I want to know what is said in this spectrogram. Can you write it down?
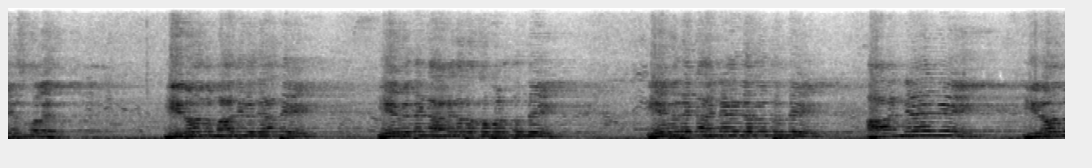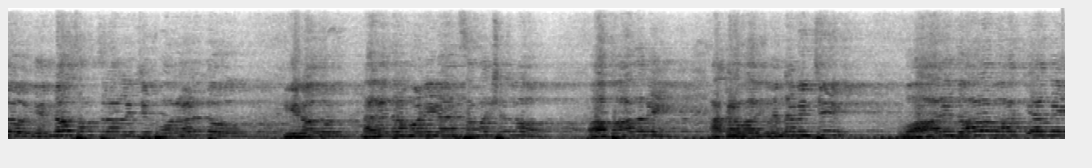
చేసుకోలేదు. ఈ రోజు మాదిగ జాతి ఏ విధంగా అనగదొక్కబడుతుంది ఏ విధంగా అన్యాయం జరుగుతుంది ఆ అన్యాయాన్ని ఈరోజు ఎన్నో సంవత్సరాల నుంచి పోరాడుతూ ఈరోజు నరేంద్ర మోడీ గారి సమక్షంలో ఆ బాధని అక్కడ వారికి విన్నవించి వారి ద్వారా వాక్యాన్ని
